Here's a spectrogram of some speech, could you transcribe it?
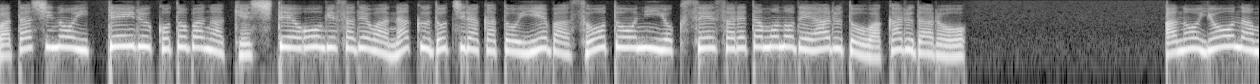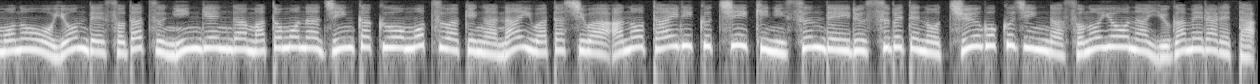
私の言っている言葉が決して大げさではなくどちらかといえば相当に抑制されたものであるとわかるだろう。あのようなものを読んで育つ人間がまともな人格を持つわけがない私はあの大陸地域に住んでいるすべての中国人がそのような歪められた。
